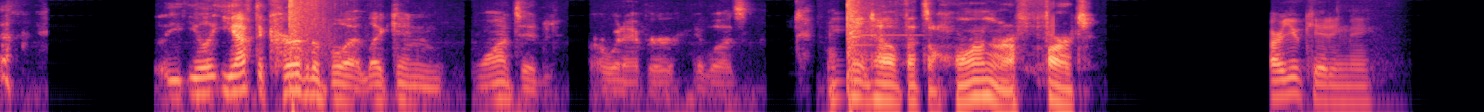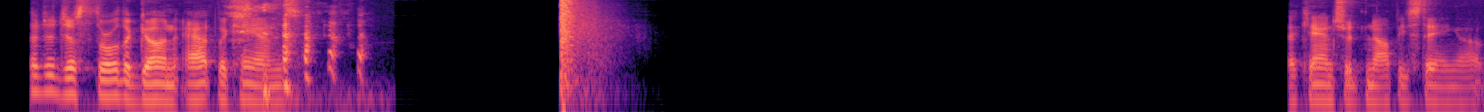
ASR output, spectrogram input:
You, you have to curve the bullet, like in Wanted or whatever it was. I can't tell if that's a horn or a fart. Are you kidding me? I should just throw the gun at the cans. that can should not be staying up.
